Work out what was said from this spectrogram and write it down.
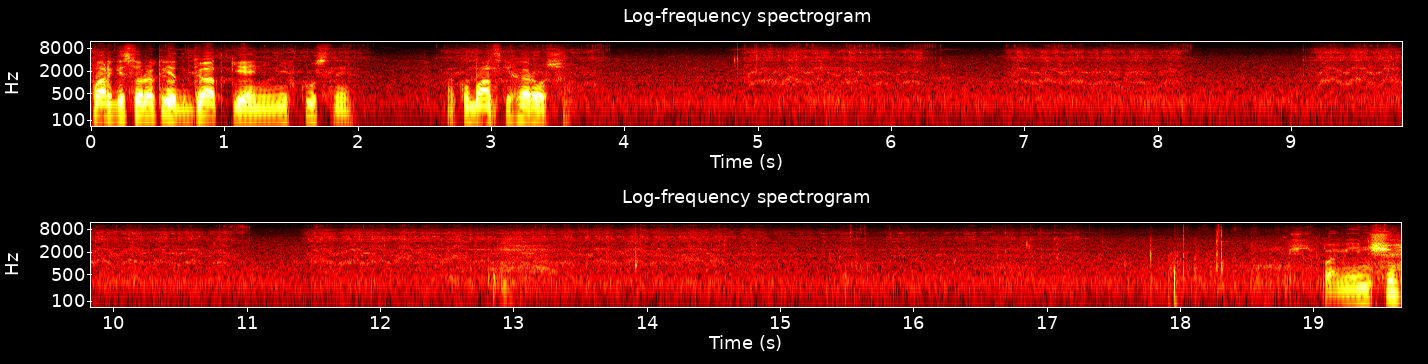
Парке 40 лет гадкие они, невкусные. А кубанский хороший. Чуть поменьше.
